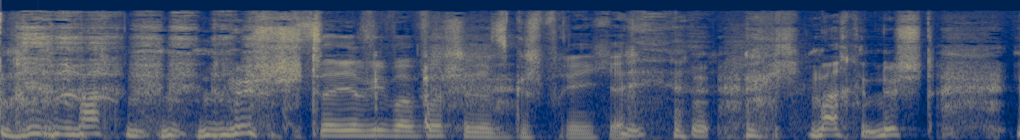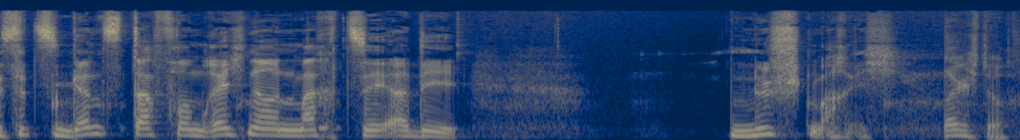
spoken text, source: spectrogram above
Mach nichts. Ja wie beim Vorstellungsgespräch. ey. Ich mache nichts. Ich sitze den ganzen Tag vorm Rechner und mache CAD. Nichts mache ich. Sag ich doch.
